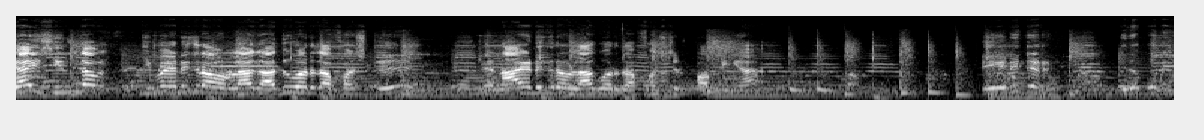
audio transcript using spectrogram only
கைஸ் இந்த இவன் எடுக்கிற ஒரு vlog அது வருதா ஃபர்ஸ்ட் நான் எடுக்கிற vlog வருதா ஃபர்ஸ்ட்னு பாப்பீங்க. எடிட்டர் இத போடு.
